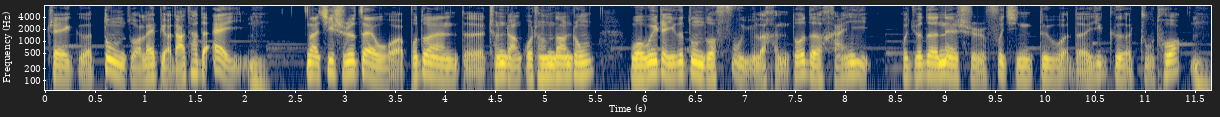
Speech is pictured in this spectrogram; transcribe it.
这个动作来表达他的爱意，嗯，那其实在我不断的成长过程当中，我为这一个动作赋予了很多的含义，我觉得那是父亲对我的一个嘱托，嗯，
